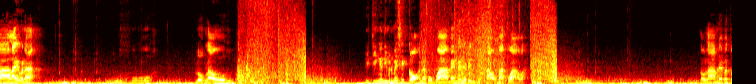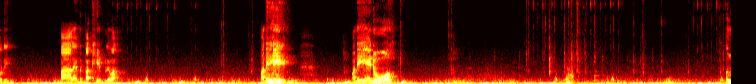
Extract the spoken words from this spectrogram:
ปลาอะไรวะน่ะโอ้โห โลกเรา จริงๆอันนี้มันไม่ใช่เกาะนะผมว่าแม่งน่าจะเป็นภูเขามากกว่าว่ะ เราล่ามได้ปะตัวนี้ ปลาอะไรเหมือนปลาเข็มเลยว่ะ มานี่ มานี่ไอ้หนู อึ้ง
